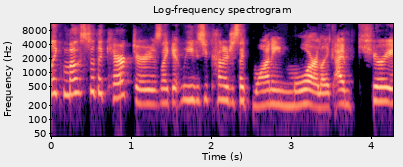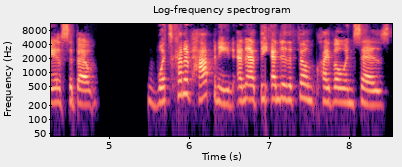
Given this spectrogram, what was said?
like most of the characters like it leaves you kind of just like wanting more. Like i'm curious about what's kind of happening. And at the end of the film clive owen says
